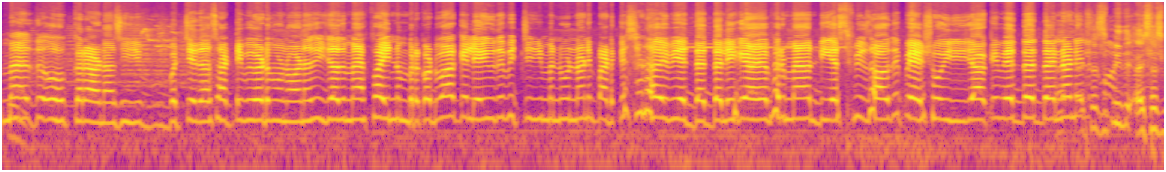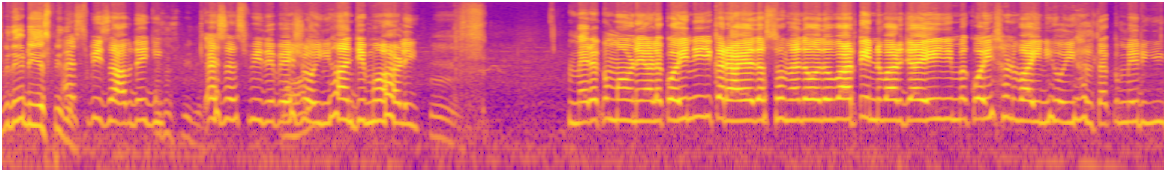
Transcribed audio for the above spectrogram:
ਮੈਂ ਤਾਂ ਉਹ ਕਰਾਉਣਾ ਸੀ ਬੱਚੇ ਦਾ ਸਰਟੀਫਿਕੇਟ ਬਣਵਾਉਣਾ ਸੀ ਜਦ ਮੈਂ ਐਫਆਈ ਨੰਬਰ ਕਢਵਾ ਕੇ ਲਈ ਉਹਦੇ ਵਿੱਚ ਜੀ ਮੈਨੂੰ ਉਹਨਾਂ ਨੇ ਪੜ੍ਹ ਕੇ ਸੁਣਾਏ ਵੀ ਇਦਾਂ ਇਦਾਂ ਲਿਖਿਆ ਆਇਆ ਫਿਰ ਮੈਂ ਡੀਐਸਪੀ ਸਾਹਿਬ ਦੇ ਪੇਸ਼ ਹੋਈ ਜੀ ਜਾ ਕੇ ਵੀ ਇਦਾਂ ਇਦਾਂ ਇਹਨਾਂ ਨੇ ਐਸਐਸਪੀ ਦੇ ਐਸਐਸਪੀ ਦੇ ਕਿ ਡੀਐਸਪੀ ਦੇ? ਐਸਪੀ ਸਾਹਿਬ ਦੇ ਜੀ। ਐਸਐਸਪੀ ਦੇ। ਪੇਸ਼ ਹੋਈ ਹਾਂਜੀ ਮੋਹਾਲੀ। ਮੇਰੇ ਕਮਾਉਣੇ ਵਾਲਾ ਕੋਈ ਨਹੀਂ ਜੀ ਕਰਾਇਆ ਦੱਸੋ ਮੈਂ ਦੋ ਦੋ ਵਾਰ ਤਿੰਨ ਵਾਰ ਜਾਈ ਜੀ ਮੈਂ ਕੋਈ ਸੁਣਵਾਈ ਨਹੀਂ ਹੋਈ ਹਲ ਤੱਕ ਮੇਰੀ।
